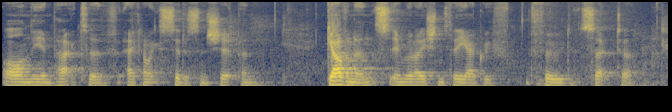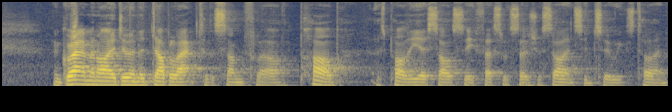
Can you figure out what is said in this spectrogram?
on the impact of economic citizenship and governance in relation to the agri-food sector. And Graham and I are doing a double act to the Sunflower Pub as part of the SRC Festival of Social Science in two weeks' time.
